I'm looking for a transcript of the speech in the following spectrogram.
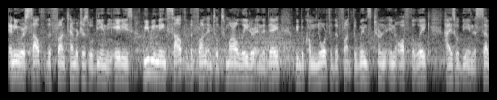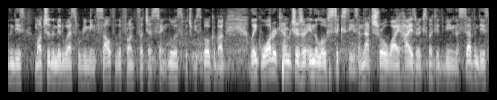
anywhere south of the front, temperatures will be in the 80s. We remain south of the front until tomorrow later in the day. We become north of the front. The winds turn in off the lake. Highs will be in the 70s. Much of the Midwest will remain south of the front, such as St. Louis, which we spoke about. Lake water temperatures are in the low 60s. I'm not sure why highs are expected to be in the 70s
